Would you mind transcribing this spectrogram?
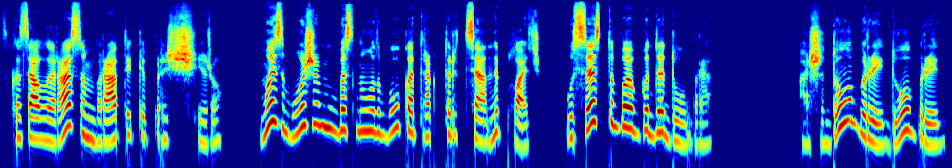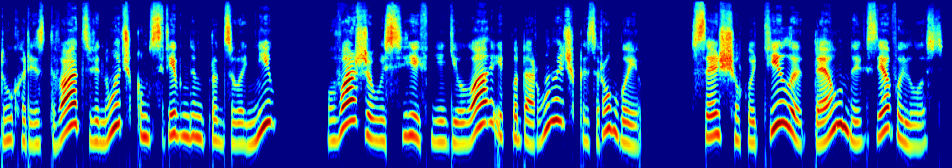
сказали разом братики прищиро. Ми зможемо без ноутбука тракторця, не плач, усе з тобою буде добре. Аж добрий, добрий дух Різдва дзвіночком срібним продзвонів, уважив усі їхні діла і подаруночки зробив. Все, що хотіли, те у них з'явилось.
